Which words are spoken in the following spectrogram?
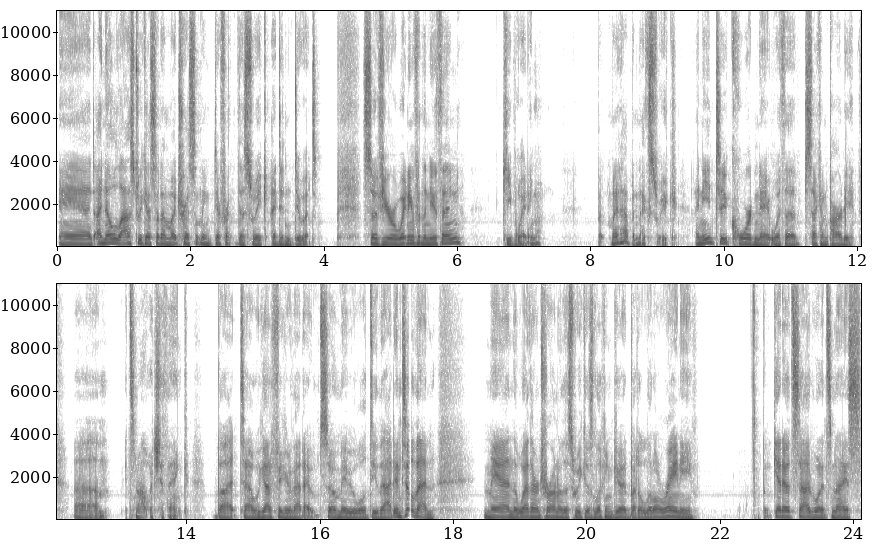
And I know last week I said I might try something different this week. I didn't do it. So if you're waiting for the new thing, keep waiting. But might happen next week. I need to coordinate with a second party. Um, it's not what you think, but uh, we got to figure that out. So maybe we'll do that. Until then, man, the weather in Toronto this week is looking good, but a little rainy. But get outside when it's nice.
